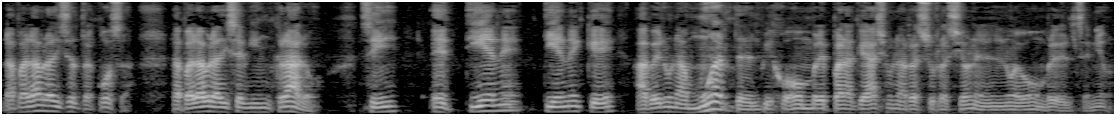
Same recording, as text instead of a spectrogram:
La palabra dice otra cosa. La palabra dice bien claro, ¿sí? Eh, tiene, tiene que haber una muerte del viejo hombre para que haya una resurrección en el nuevo hombre del Señor.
